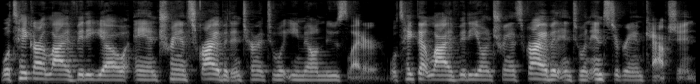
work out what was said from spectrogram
We'll take our live video and transcribe it and turn it to an email newsletter. We'll take that live video and transcribe it into an Instagram caption.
